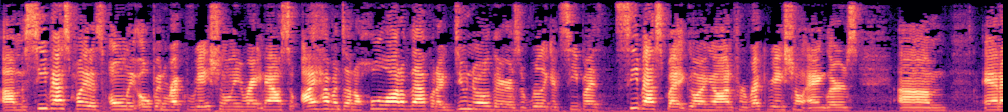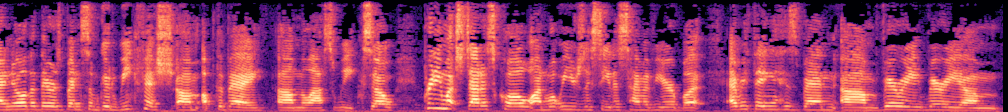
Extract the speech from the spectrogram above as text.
Um, the sea bass bite is only open recreationally right now, so I haven't done a whole lot of that, but I do know there is a really good sea, sea bass bite going on for recreational anglers. Um, and I know that there's been some good weak fish um, up the bay um, the last week. So pretty much status quo on what we usually see this time of year, but everything has been um, very, very, um,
